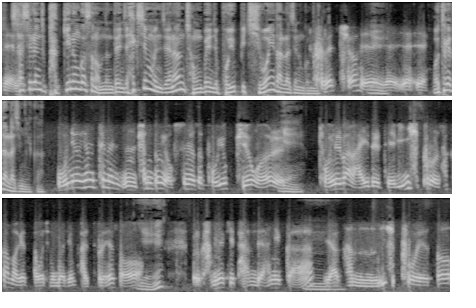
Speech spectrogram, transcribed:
네네. 사실은 이제 바뀌는 것은 없는데 이제 핵심 문제는 정부의 이제 보육비 지원이 달라지는 겁니다. 그렇죠. 예, 네. 예, 예, 예. 어떻게 달라집니까? 운영 형태는 음, 변동이 없으면서 보육 비용을 예. 종일반 아이들 대비 20%를 삭감하겠다고 정부가 지금 발표를 해서 예. 그걸 강력히 반대하니까 음. 약한 20%에서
